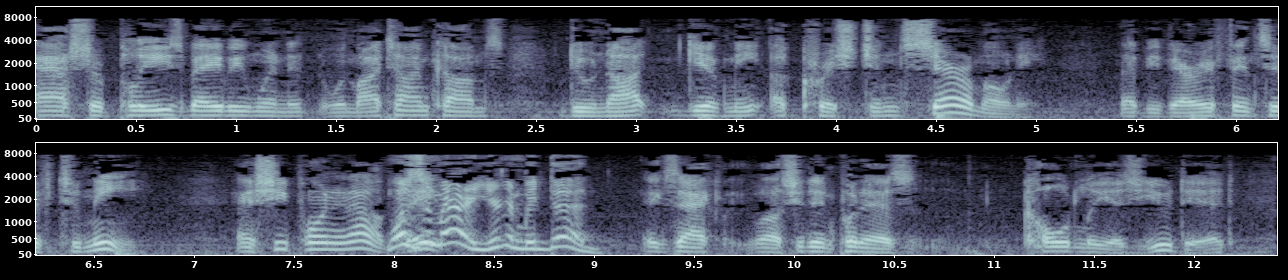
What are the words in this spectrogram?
asked her, please, baby, when it, when my time comes, do not give me a Christian ceremony. That'd be very offensive to me. And she pointed out, What's they- the matter? You're going to be dead. Exactly. Well, she didn't put it as coldly as you did.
